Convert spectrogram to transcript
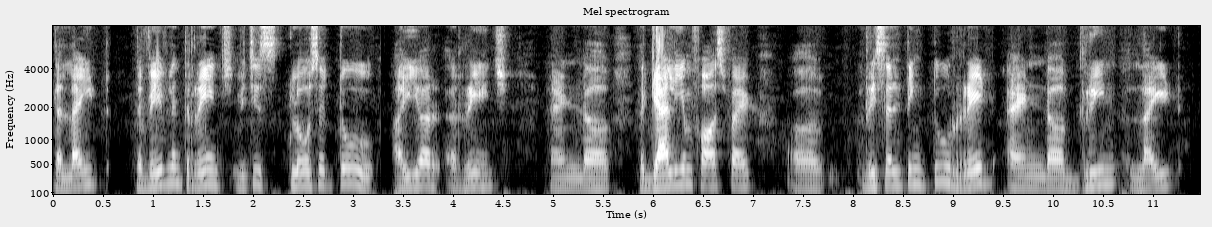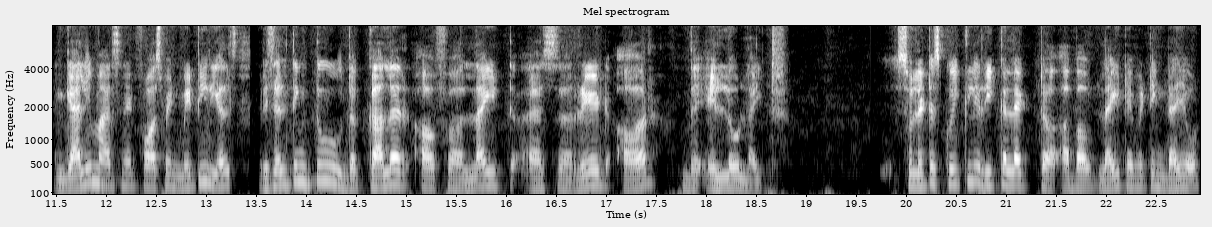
the light, the wavelength range which is closer to IR range and uh, the gallium phosphide uh, resulting to red and uh, green light and gallium arsenide phosphide materials resulting to the color of uh, light as red or the yellow light So let us quickly recollect uh, about light emitting diode.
